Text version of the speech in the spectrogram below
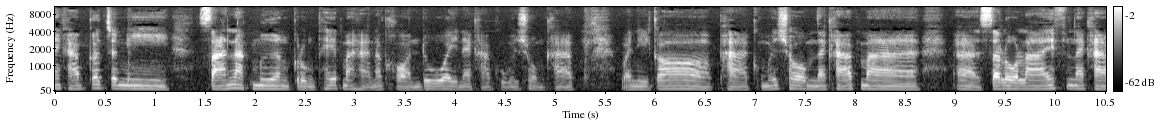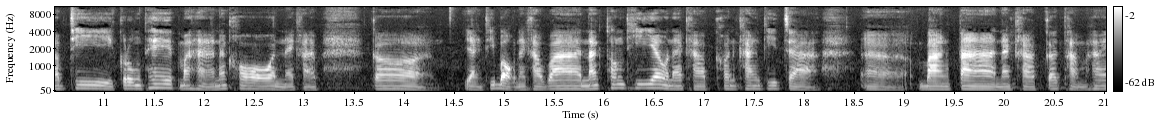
นะครับก็จะมีศาลหลักเมืองกรุงเทพมหานครด้วยนะครับคุณผู้ชมครับ วันนี้ก็พาคุณผู้ชมนะครับมาสโลไลฟ์นะครับที่กรุงเทพมหานครนะครับ ก็อย่างที่บอกนะครับว่านักท่องเที่ยวนะครับค่อนข้างที่จะ บางตานะครับ ก็ทำให้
